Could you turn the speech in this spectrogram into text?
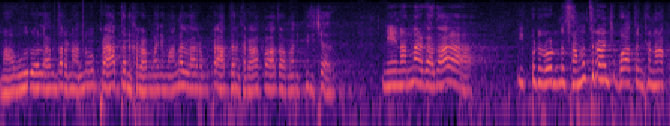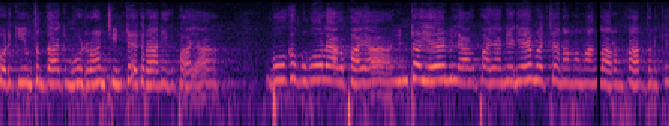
మా ఊరు వాళ్ళందరూ నన్ను ప్రార్థనకు రమ్మని మంగళవారం ప్రార్థనకు రాపోదామని పిలిచారు. నేనన్నా కదా ఇప్పుడు రెండు సంవత్సరానికి నుంచి పోతుంటే నా కొడుకు ఇంత దాకి మూడు రోజు ఇంటికి రానికపోయా. ముగో లేకపోయా ఇంట్లో ఏమి లేకపోయా. నేనేమి వచ్చానమ్మ మంగళవారం ప్రార్థనకి?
